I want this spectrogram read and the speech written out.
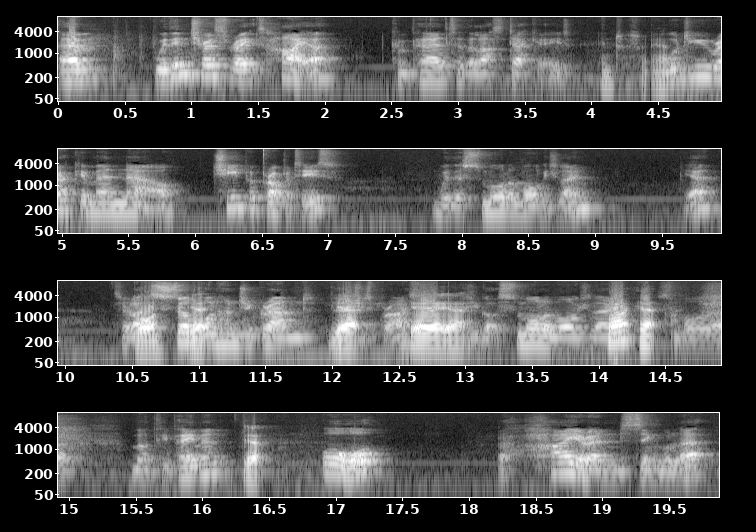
Um, with interest rates higher compared to the last decade, Interesting. Yeah. would you recommend now cheaper properties with a smaller mortgage loan? Yeah. So like sub yeah. 100 grand Yeah. purchase price. Yeah, yeah, yeah. You've got a smaller mortgage loan, Right, yeah. smaller monthly payment, Yeah. or a higher end single let,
